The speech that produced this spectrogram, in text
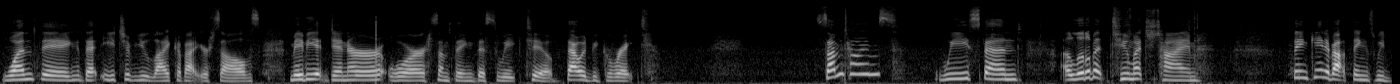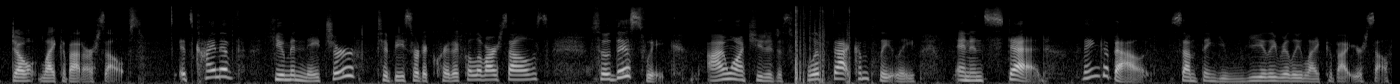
one thing that each of you like about yourselves, maybe at dinner or something this week too. That would be great. Sometimes we spend a little bit too much time thinking about things we don't like about ourselves. It's kind of human nature to be sort of critical of ourselves. So this week, I want you to just flip that completely and instead think about something you really, really like about yourself.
